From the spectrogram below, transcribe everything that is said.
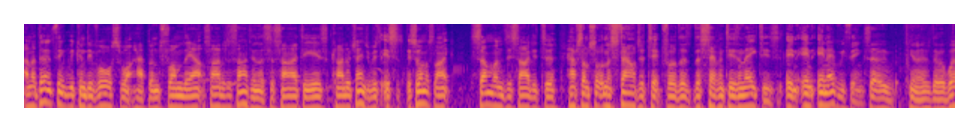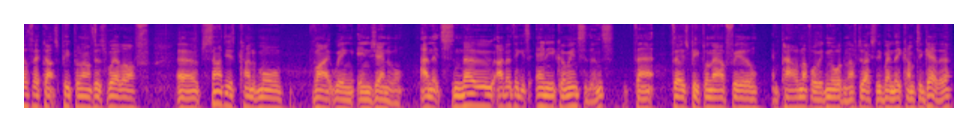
and I don't think we can divorce what happened from the outside of society. And that society is kind of changing. It's, it's, it's almost like someone decided to have some sort of nostalgia tip for the, the 70s and 80s in, in, in everything. So you know there were welfare cuts, people aren't as well off. Uh, society is kind of more right wing in general. And it's no, I don't think it's any coincidence that those people now feel empowered enough or ignored enough to actually, when they come together,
